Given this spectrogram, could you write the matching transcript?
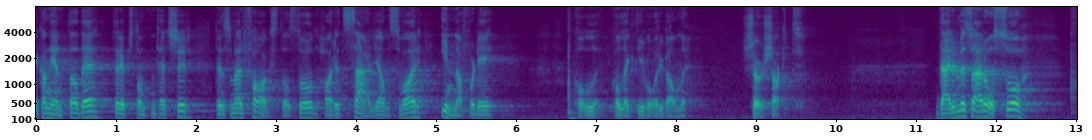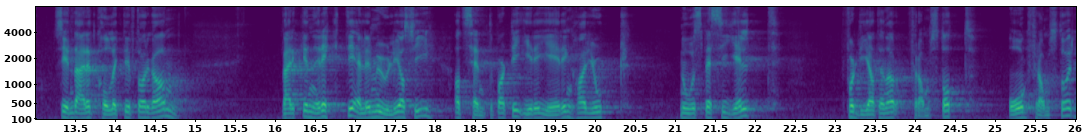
Jeg kan gjenta det til representanten Tetzschner. Den som er fagstatsråd, har et særlig ansvar innafor det kollektive organet. Sjølsagt. Dermed så er det også, siden det er et kollektivt organ, verken riktig eller mulig å si at Senterpartiet i regjering har gjort noe spesielt fordi at en har framstått og framstår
